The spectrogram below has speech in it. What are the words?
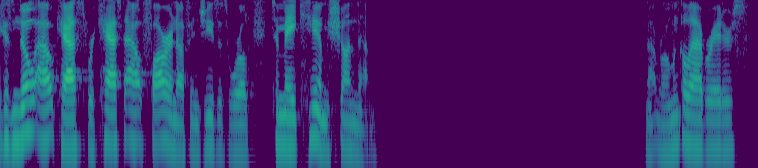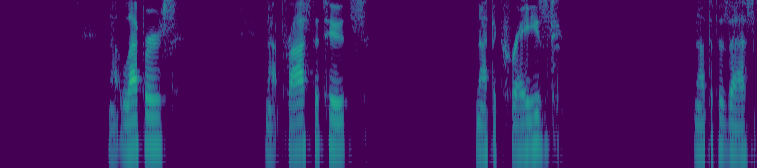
Because no outcasts were cast out far enough in Jesus' world to make him shun them. Not Roman collaborators, not lepers, not prostitutes, not the crazed, not the possessed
